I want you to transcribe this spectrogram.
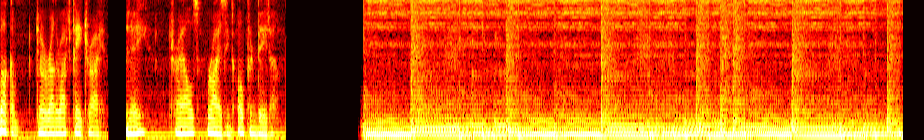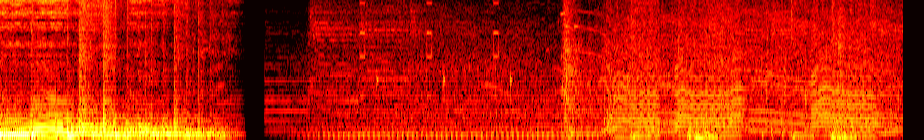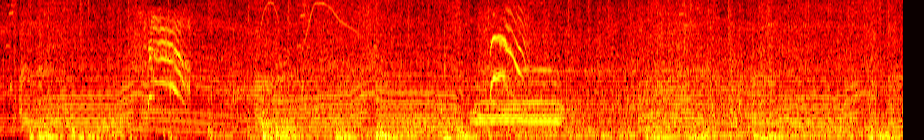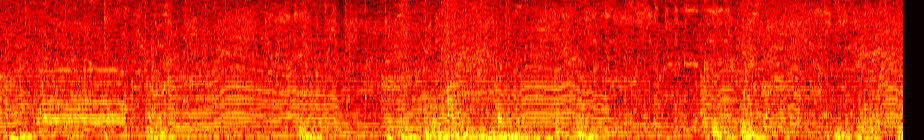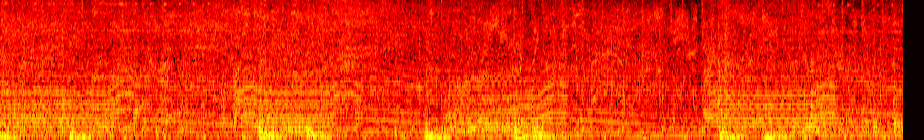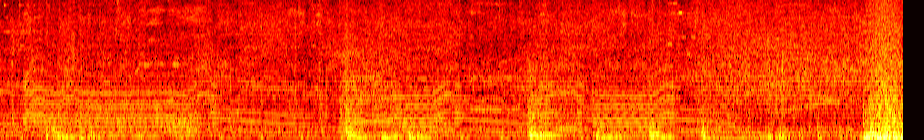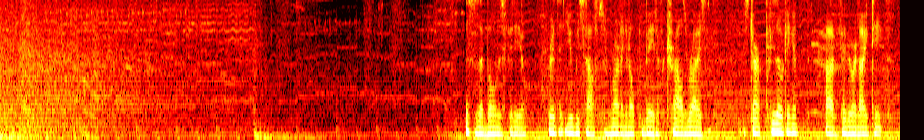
Welcome to I'd Rather Watch Paint Dry. Today, Trials Rising Open Beta. This is a bonus video. Read that Ubisoft is running an open beta for Trials Rising. You can start preloading it on February 19th.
